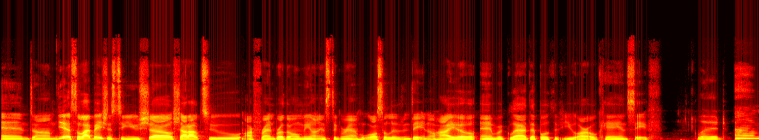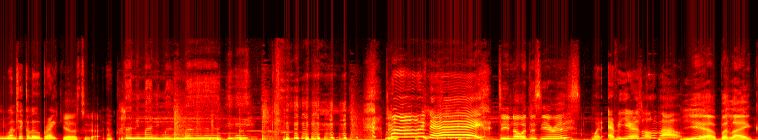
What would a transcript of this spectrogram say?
And um, yeah, so libations to you, Shell. Shout out to our friend Brother Omi on Instagram, who also lives in Dayton, Ohio. And we're glad that both of you are okay and safe. Word. Um, you want to take a little break? Yeah, let's do that. Money, money, money, money. money. Do you know what this year is? What every year is all about? Yeah, but like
